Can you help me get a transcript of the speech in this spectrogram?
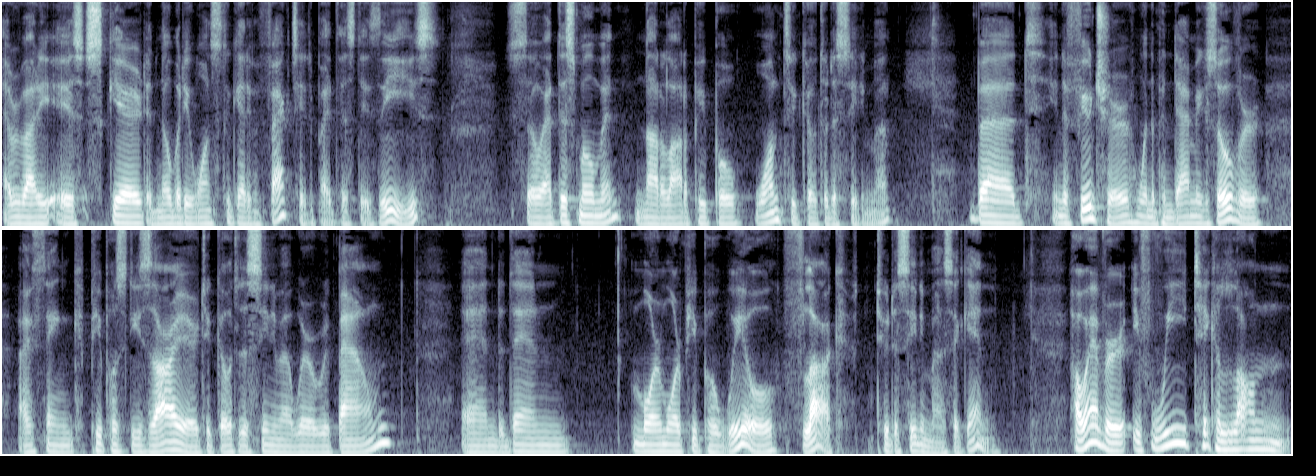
everybody is scared and nobody wants to get infected by this disease. So at this moment, not a lot of people want to go to the cinema. But in the future, when the pandemic is over, I think people's desire to go to the cinema will rebound, and then more and more people will flock to the cinemas again. However, if we take a long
